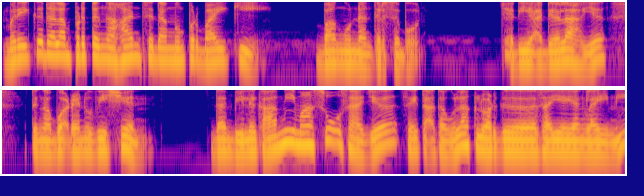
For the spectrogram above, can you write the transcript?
mereka dalam pertengahan sedang memperbaiki bangunan tersebut. Jadi adalah ya tengah buat renovation. Dan bila kami masuk saja, saya tak tahulah keluarga saya yang lain ni,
